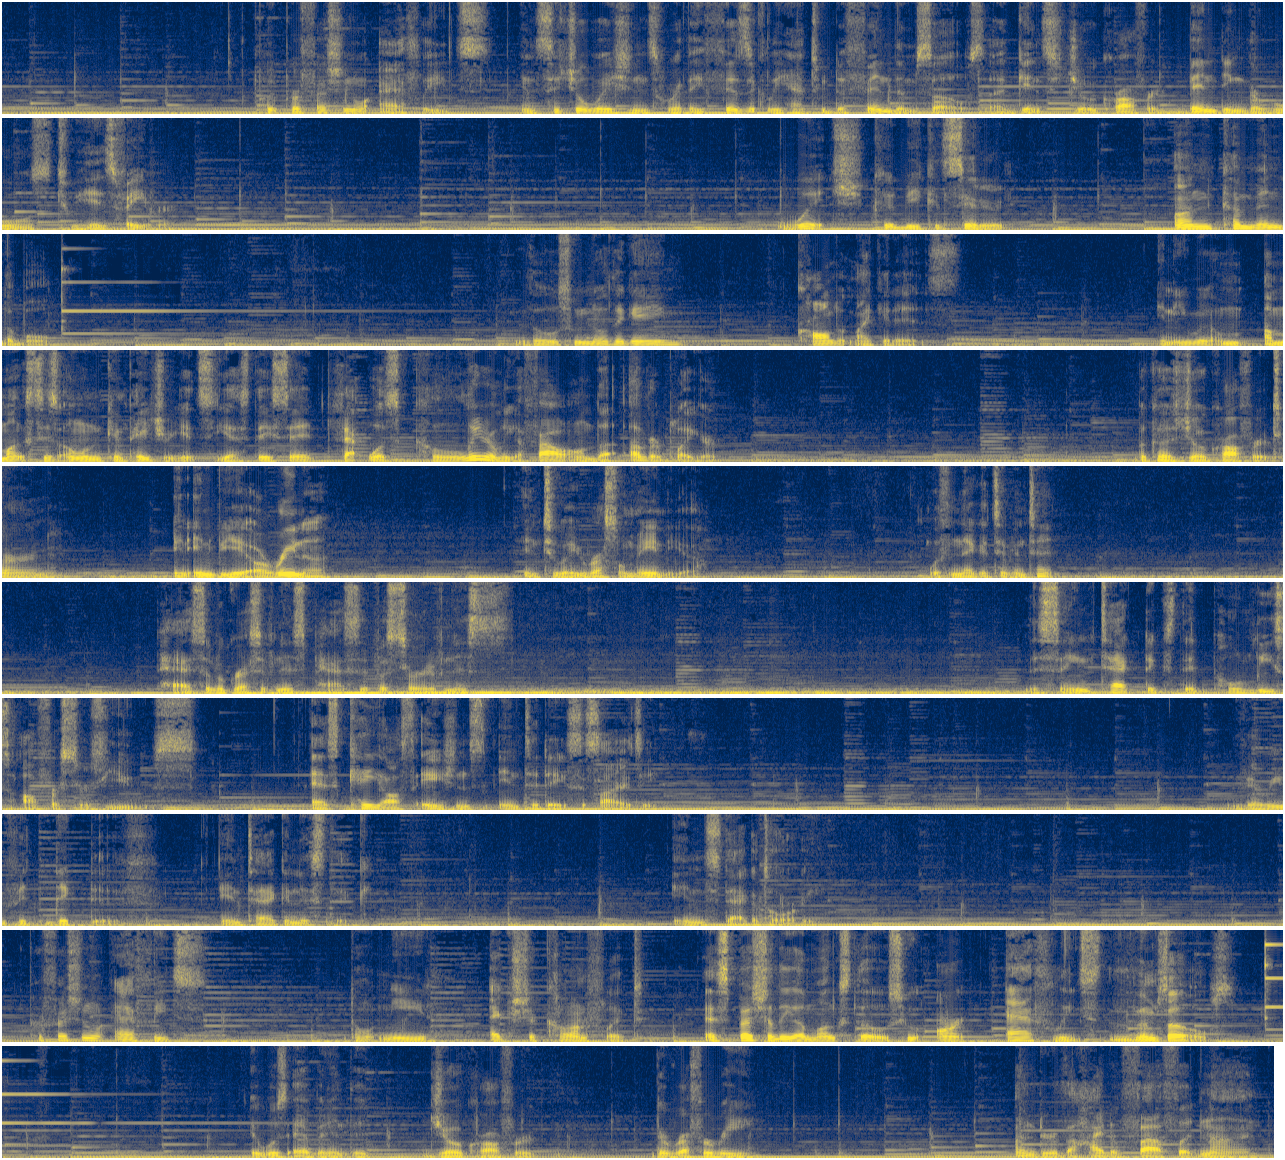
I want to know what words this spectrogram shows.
put professional athletes in situations where they physically had to defend themselves against Joe Crawford bending the rules to his favor. Which could be considered uncommendable. Those who know the game call it like it is and even amongst his own compatriots, yes, they said that was clearly a foul on the other player because Joe Crawford turned an NBA arena into a WrestleMania with negative intent. Passive aggressiveness, passive assertiveness, same tactics that police officers use as chaos agents in today's society. Very vindictive, antagonistic, instagatory. Professional athletes don't need extra conflict, especially amongst those who aren't athletes themselves. It was evident that Joe Crawford, the referee, under the height of five foot nine,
